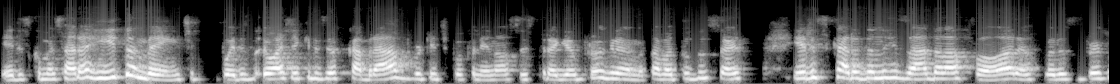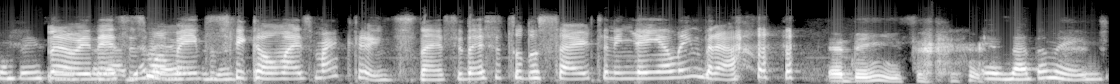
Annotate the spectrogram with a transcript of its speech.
eles começaram a rir também. Tipo, eles, eu achei que eles iam ficar bravos, porque, tipo, eu falei, nossa, eu estraguei o programa, tava tudo certo. E eles ficaram dando risada lá fora, foram super compreensivos. Não, e nesses momentos né? ficam mais marcantes, né? Se desse tudo certo, ninguém ia lembrar. É bem isso. Exatamente.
